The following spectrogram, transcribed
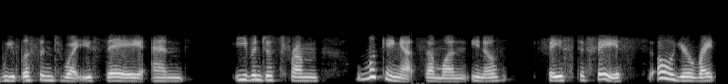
we listen to what you say, and even just from looking at someone, you know, face to face, oh, your right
